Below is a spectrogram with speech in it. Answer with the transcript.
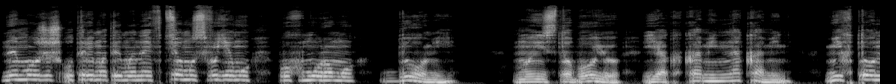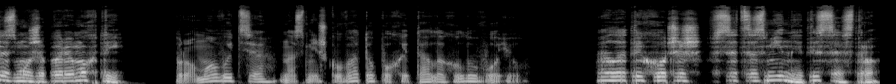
не можеш утримати мене в цьому своєму похмурому домі. Ми з тобою, як камінь на камінь, ніхто не зможе перемогти. Промовиця насмішкувато похитала головою. Але ти хочеш все це змінити, сестро.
